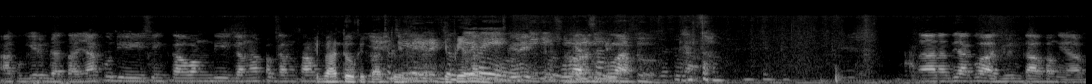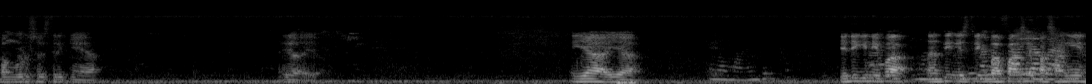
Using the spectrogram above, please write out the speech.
Aku kirim datanya. Aku di Singkawang di Gang apa? Gang Samping. Di Batu, di Ya, Batu. di Di. Piring, Susulan. Tuh. Nah nanti aku ajuin ke abang ya, abang urus listriknya ya. Iya iya. Iya iya. Jadi gini pak, nanti listrik bapak saya, pasangin,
